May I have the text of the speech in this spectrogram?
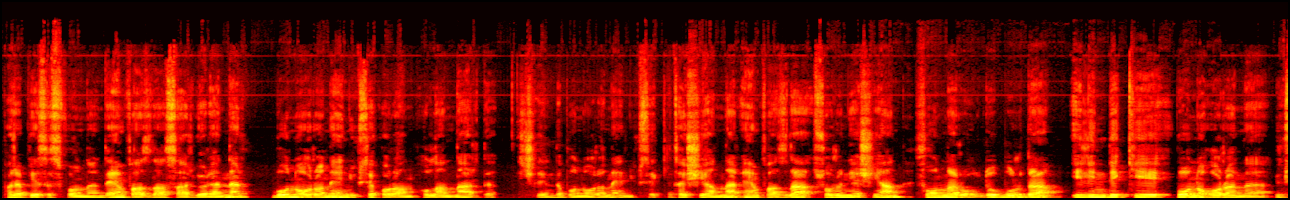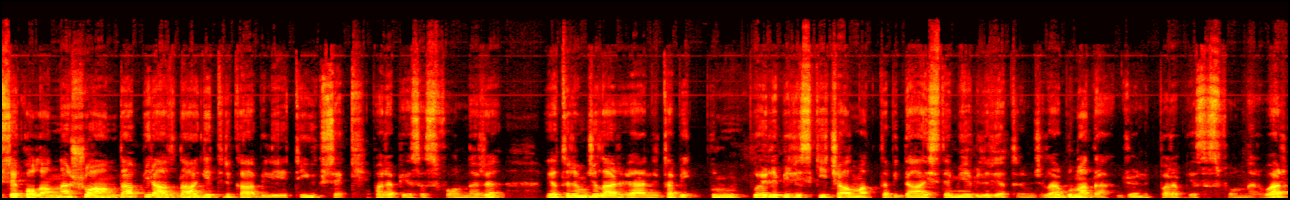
para piyasası fonlarında en fazla hasar görenler bono oranı en yüksek oran olanlardı içlerinde bono oranı en yüksek taşıyanlar en fazla sorun yaşayan fonlar oldu. Burada elindeki bono oranı yüksek olanlar şu anda biraz daha getiri kabiliyeti yüksek para piyasası fonları. Yatırımcılar yani tabii bunun, böyle bir riski hiç almak da bir daha istemeyebilir yatırımcılar. Buna da dönük para piyasası fonları var.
